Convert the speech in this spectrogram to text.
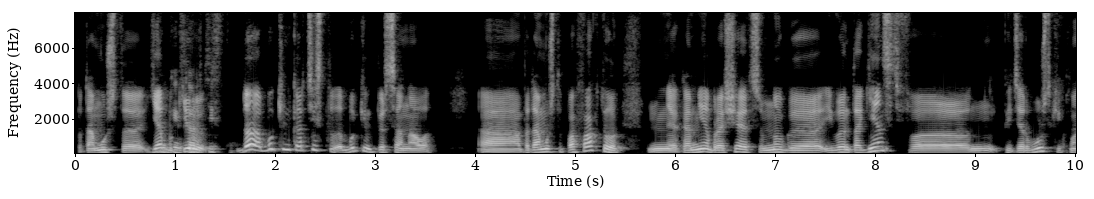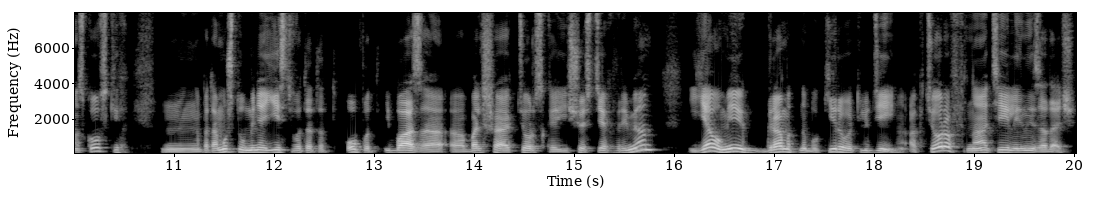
Потому что я Букинг букирую... артиста. Да, букинг артиста, букинг персонала. А, потому что по факту ко мне обращаются много ивент-агентств а, петербургских, московских, потому что у меня есть вот этот опыт и база а, большая актерская еще с тех времен, и я умею грамотно букировать людей, актеров на те или иные задачи.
